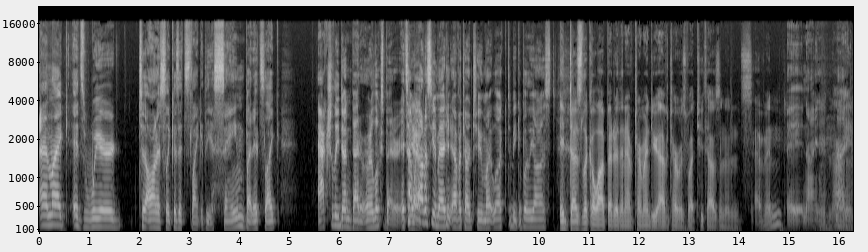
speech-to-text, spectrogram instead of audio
and like it's weird to honestly because it's like the same, but it's like actually done better or it looks better. It's how I honestly imagine Avatar two might look. To be completely honest, It does look a lot better than Avatar. Mind you, Avatar was what two thousand and seven. Eh, nine, nine. Nine.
